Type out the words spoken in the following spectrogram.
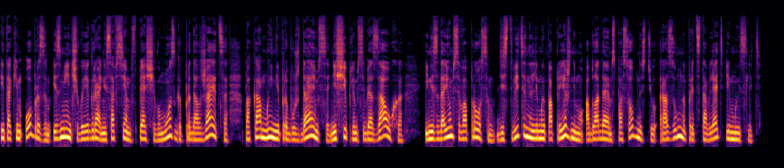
И таким образом изменчивая игра не совсем спящего мозга продолжается, пока мы не пробуждаемся, не щиплем себя за ухо и не задаемся вопросом, действительно ли мы по-прежнему обладаем способностью разумно представлять и мыслить.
